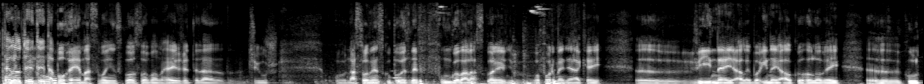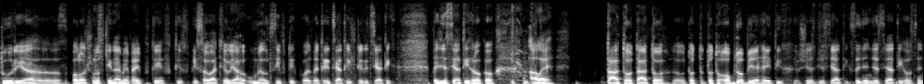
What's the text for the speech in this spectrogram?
tak no, to, je, to je tá bohéma svojím spôsobom, hej, že teda či už na Slovensku povedzme fungovala skôr vo forme nejakej vínej alebo inej alkoholovej e, kultúry a spoločnosti, najmä aj tí, tí spisovatelia, umelci v tých povedzme 30., 40., 50. rokoch, ale táto, táto, toto, toto obdobie, hej, tých 60., 70., 80.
